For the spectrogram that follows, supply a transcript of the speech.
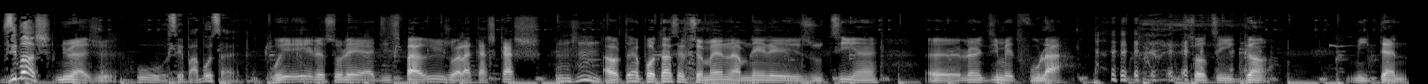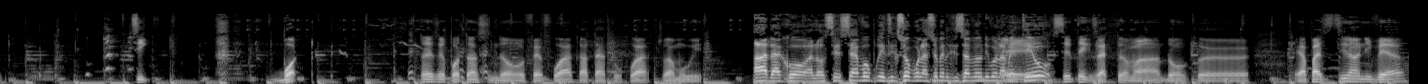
dimanche. nuageux. Oh, c'est pas beau ça. hein? Oui, le soleil a disparu, je vois la cache-cache. Alors, très important cette semaine, amener les outils, hein. Euh, lundi, mettre foulard. Sortir gants, mitaine, tic, botte. Très important, sinon il fait froid. Quand t'as trop froid, tu vas mourir. Ah d'accord. Alors c'est ça vos prédictions pour la semaine qui s'en vient au niveau de la Et météo? C'est exactement. Donc, a pas de style en hiver.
